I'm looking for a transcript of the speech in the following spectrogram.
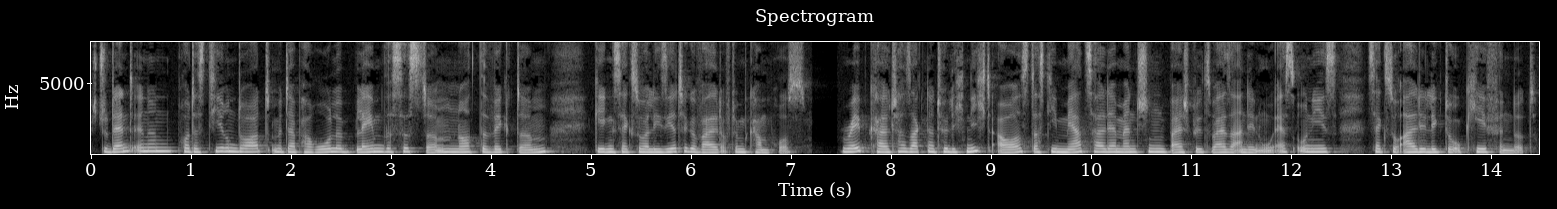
Studentinnen protestieren dort mit der Parole Blame the System, not the Victim gegen sexualisierte Gewalt auf dem Campus. Rape Culture sagt natürlich nicht aus, dass die Mehrzahl der Menschen beispielsweise an den US-Unis Sexualdelikte okay findet.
